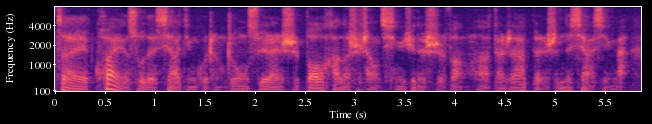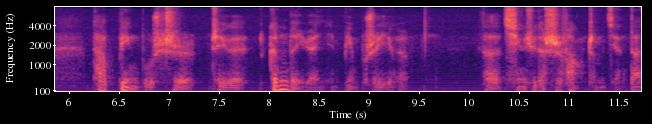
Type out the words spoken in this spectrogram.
在快速的下行过程中，虽然是包含了市场情绪的释放啊，但是它本身的下行啊。它并不是这个根本原因，并不是一个呃情绪的释放这么简单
